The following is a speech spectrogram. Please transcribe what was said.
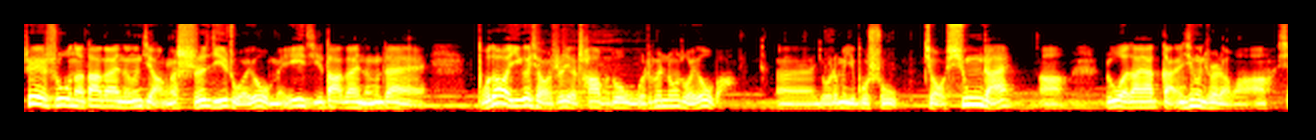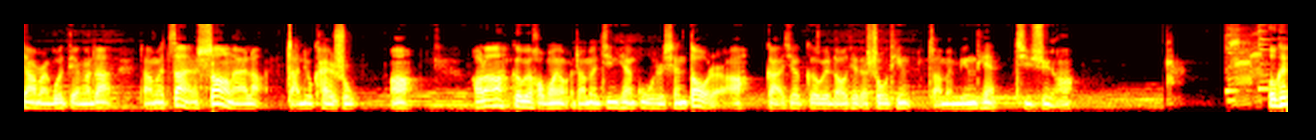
这书呢，大概能讲个十集左右，每一集大概能在不到一个小时，也差不多五十分钟左右吧。嗯，有这么一部书叫《凶宅》啊。如果大家感兴趣的话啊，下面给我点个赞，咱们赞上来了，咱就开书啊。好了啊，各位好朋友，咱们今天故事先到这儿啊。感谢各位老铁的收听，咱们明天继续啊。OK，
